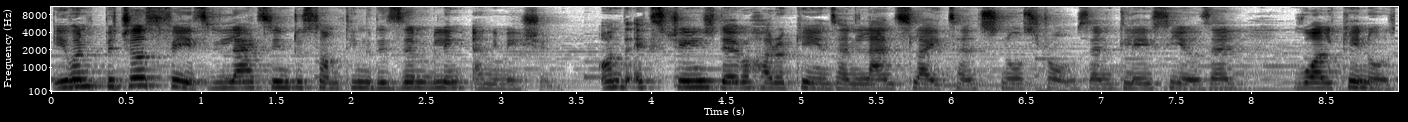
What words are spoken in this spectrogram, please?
Even Pitcher's face relaxed into something resembling animation. On the exchange, there were hurricanes and landslides and snowstorms and glaciers and volcanoes,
